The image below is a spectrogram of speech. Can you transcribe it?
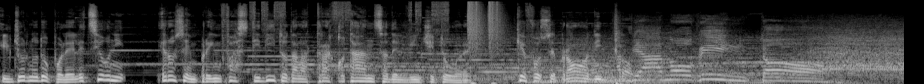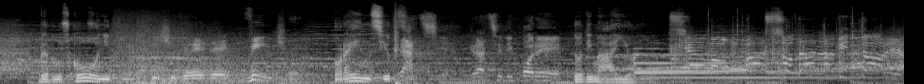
Il giorno dopo le elezioni ero sempre infastidito dalla tracotanza del vincitore, che fosse Prodi. Abbiamo vinto! Berlusconi. Chi ci crede vince. Renzi. Grazie, grazie di cuore. O Di Maio. Siamo a un passo dalla vittoria!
